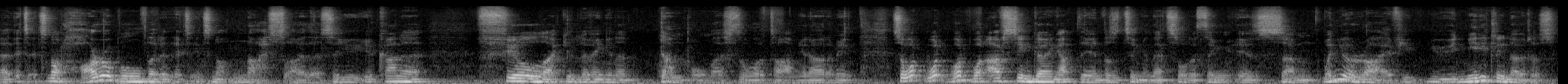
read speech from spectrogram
Uh, it's it's not horrible, but it, it's it's not nice either. So you, you kind of feel like you're living in a dump almost all the time. You know what I mean? So what, what, what, what I've seen going up there and visiting and that sort of thing is um, when you arrive, you, you immediately notice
